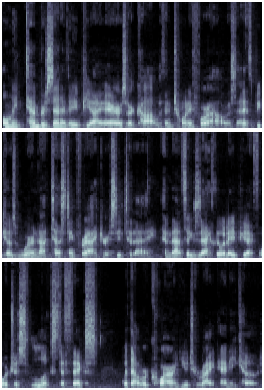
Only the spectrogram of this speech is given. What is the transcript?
Only 10% of API errors are caught within 24 hours, and it's because we're not testing for accuracy today. And that's exactly what API Fortress looks to fix without requiring you to write any code.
